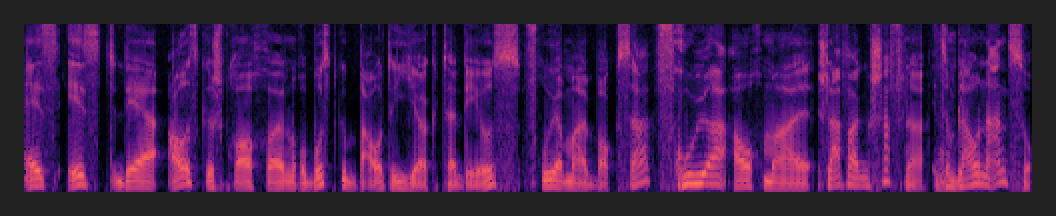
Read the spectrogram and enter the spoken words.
Es ist der ausgesprochen robust gebaute Jörg Thaddeus, früher mal Boxer, früher auch mal Schlafwagenschaffner in so einem blauen Anzug.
